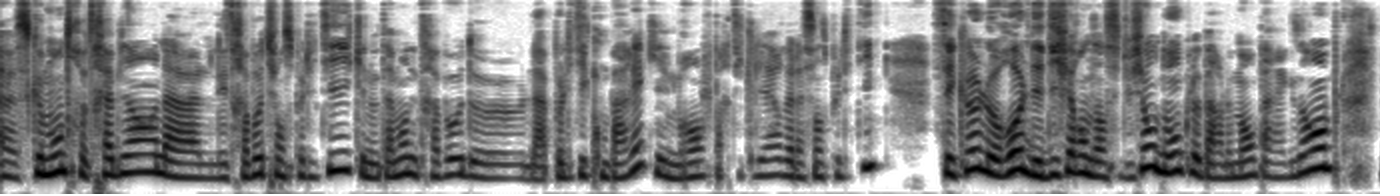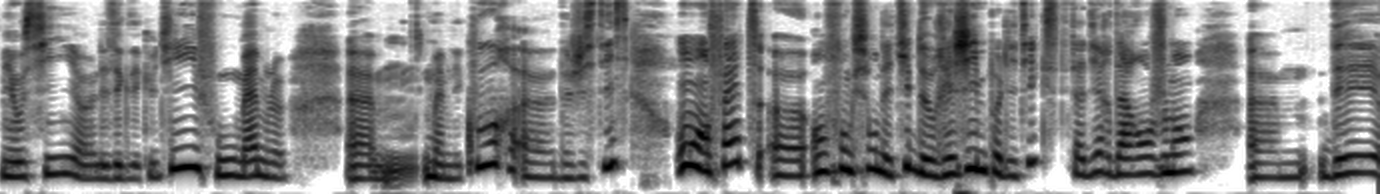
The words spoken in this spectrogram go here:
euh, ce que montrent très bien la, les travaux de sciences politiques et notamment des travaux de la politique comparée, qui est une branche particulière de la science politique, c'est que le rôle des différentes institutions, donc le Parlement par exemple, mais aussi euh, les exécutifs ou même euh, ou même les cours de justice, ont en fait, en fonction des types de régimes politiques, c'est-à-dire d'arrangement des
